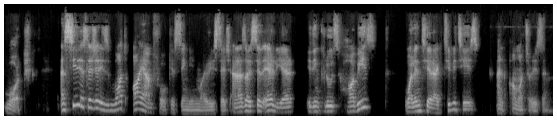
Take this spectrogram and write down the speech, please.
work. And serious leisure is what I am focusing in my research. And as I said earlier, it includes hobbies, volunteer activities, and amateurism.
